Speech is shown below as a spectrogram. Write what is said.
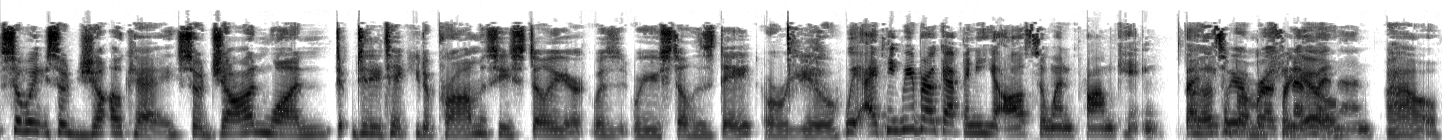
So wait, so John, okay, so John won. D- did he take you to prom? Is he still your? Was were you still his date, or were you? We, I think we broke up and he also won prom king. But Oh, that's a we were bummer broken for up by you. then. Wow.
